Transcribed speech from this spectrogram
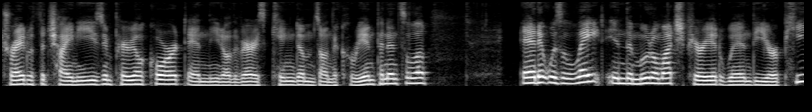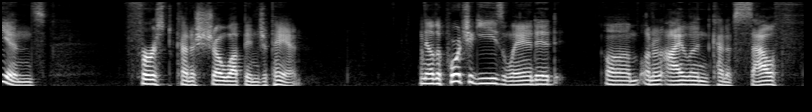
trade with the Chinese imperial court and you know the various kingdoms on the Korean peninsula. And it was late in the Muromachi period when the Europeans first kind of show up in Japan. Now, the Portuguese landed um, on an island kind of south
